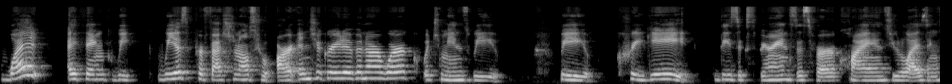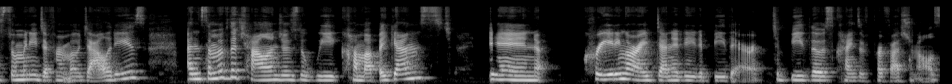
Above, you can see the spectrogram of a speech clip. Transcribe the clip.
what I think we we as professionals who are integrative in our work, which means we we create these experiences for our clients utilizing so many different modalities and some of the challenges that we come up against in creating our identity to be there, to be those kinds of professionals.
